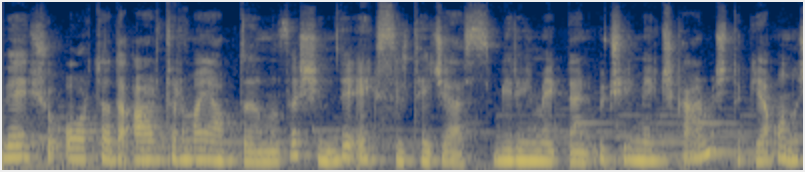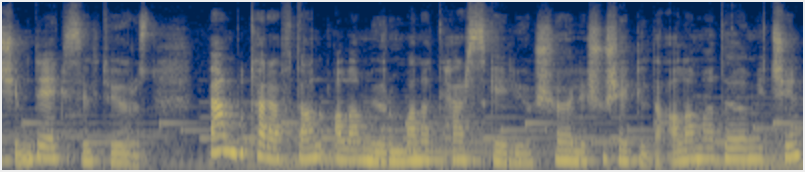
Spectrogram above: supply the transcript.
ve şu ortada artırma yaptığımızı şimdi eksilteceğiz. Bir ilmekten 3 ilmek çıkarmıştık ya onu şimdi eksiltiyoruz. Ben bu taraftan alamıyorum bana ters geliyor. Şöyle şu şekilde alamadığım için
